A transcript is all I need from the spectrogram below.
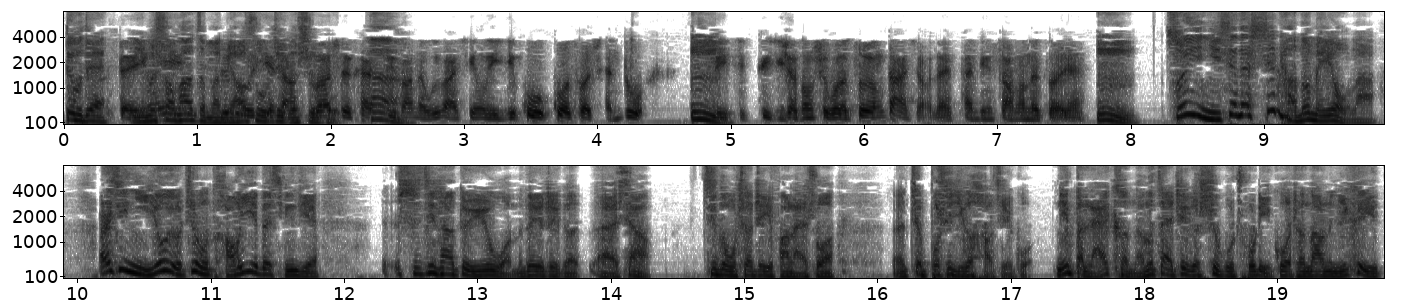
对不对？对。你们双方怎么描述这个事故？主要是看对方的违法行为以及过过错程度，嗯，对对起交通事故的作用大小来判定双方的责任。嗯，所以你现在现场都没有了，而且你又有这种逃逸的情节，实际上对于我们的这个呃像机动车这一方来说。呃，这不是一个好结果。你本来可能在这个事故处理过程当中，你可以，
